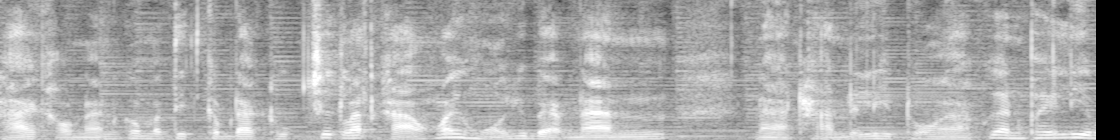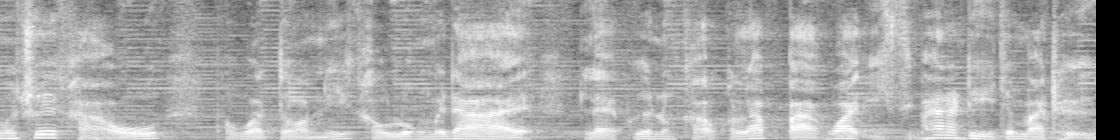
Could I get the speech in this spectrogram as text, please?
ท้ายเขานั้นก็มาติดกับดักถูกเชือกรัดขาห้อยหัวอยู่แบบนั้นนาธานได้รีบโทรหาเพื่อนเพื่อรีบมาช่วยเขา เพราะว่าตอนนี้เขาลงไม่ได้ และเพื่อนของเขาก็รับปากว่าอีก 15 นาทีจะมาถึง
